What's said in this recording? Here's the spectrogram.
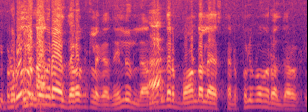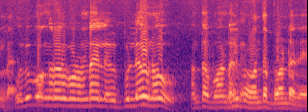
ఇప్పుడు పులి బొంగరాలు దొరకట్లేదు కదా నెల్లూరులో. అందరు బొండాలు వేస్తారు పులి బొంగరాలు దొరకట్లేదు. పులి బొంగరాలు కూడా ఉండాలి ఇప్పుడు లేవు నువ్వు. అంతా బాగుండాలి పులి అంతా బొండాలే.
